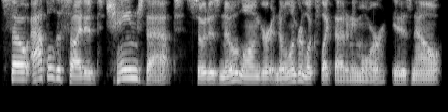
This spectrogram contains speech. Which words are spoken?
So Apple decided to change that so it is no longer it no longer looks like that anymore. It is now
